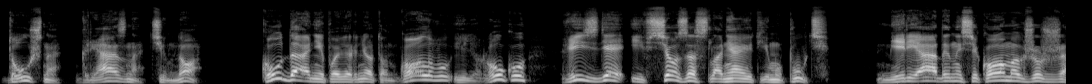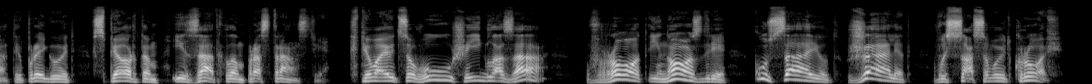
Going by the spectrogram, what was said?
Душно, грязно, темно. Куда ни повернет он голову или руку, везде и все заслоняют ему путь. Мириады насекомых жужжат и прыгают в спёртом и затхлом пространстве, впиваются в уши и глаза, в рот и ноздри, кусают, жалят, высасывают кровь.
